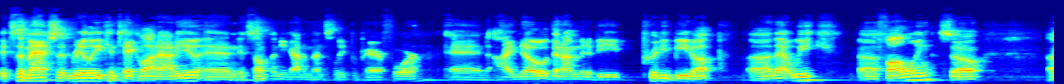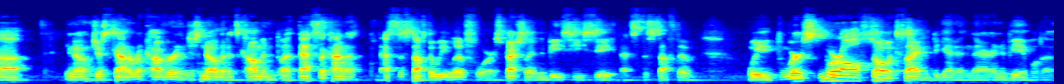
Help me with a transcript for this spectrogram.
It's a match that really can take a lot out of you, and it's something you got to mentally prepare for. And I know that I'm going to be pretty beat up uh, that week uh, following, so uh, you know, just got to recover and just know that it's coming. But that's the kind of that's the stuff that we live for, especially in the BCC. That's the stuff that we we're we're all so excited to get in there and to be able to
